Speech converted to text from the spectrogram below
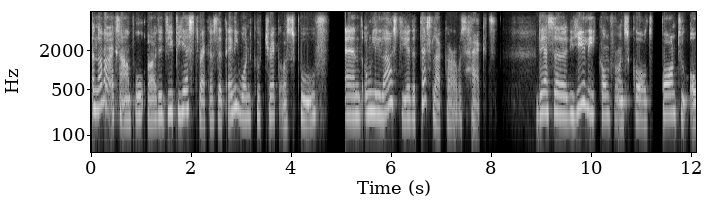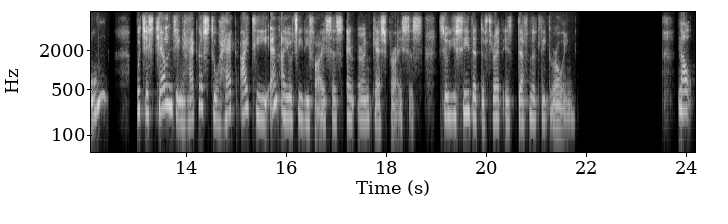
Another example are the GPS trackers that anyone could track or spoof. And only last year, the Tesla car was hacked. There's a yearly conference called Pwn2Own, which is challenging hackers to hack IT and IoT devices and earn cash prizes. So you see that the threat is definitely growing. Now,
